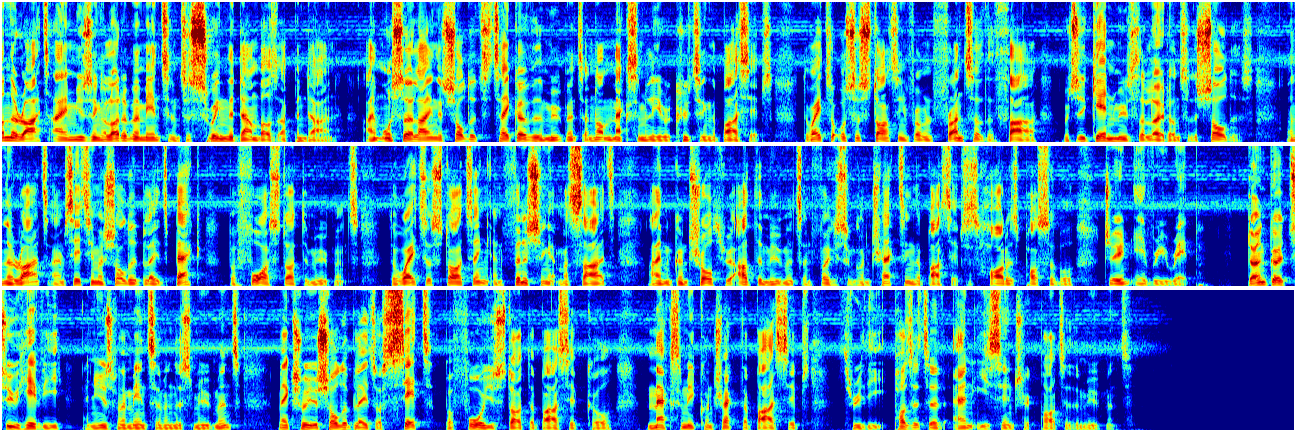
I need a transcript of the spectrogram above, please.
On the right, I am using a lot of momentum to swing the dumbbells up and down. I'm also allowing the shoulder to take over the movement and not maximally recruiting the biceps. The weights are also starting from in front of the thigh, which again moves the load onto the shoulders. On the right, I'm setting my shoulder blades back before I start the movements. The weights are starting and finishing at my sides. I'm in control throughout the movements and focus on contracting the biceps as hard as possible during every rep. Don't go too heavy and use momentum in this movement. Make sure your shoulder blades are set before you start the bicep curl. Maximally contract the biceps through the positive and eccentric parts of the movement.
